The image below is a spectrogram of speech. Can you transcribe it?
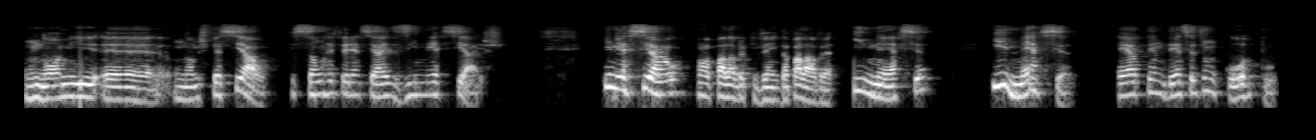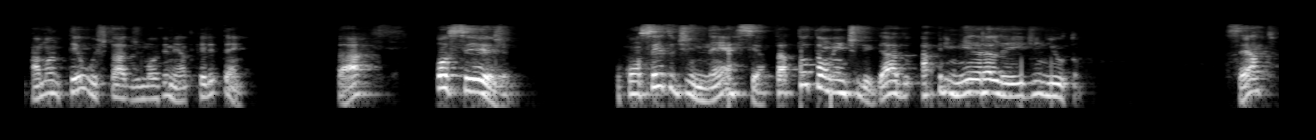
um nome, é, um nome especial, que são referenciais inerciais. Inercial é uma palavra que vem da palavra inércia, Inércia é a tendência de um corpo a manter o estado de movimento que ele tem. Tá? Ou seja, o conceito de inércia está totalmente ligado à primeira lei de Newton. Certo?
